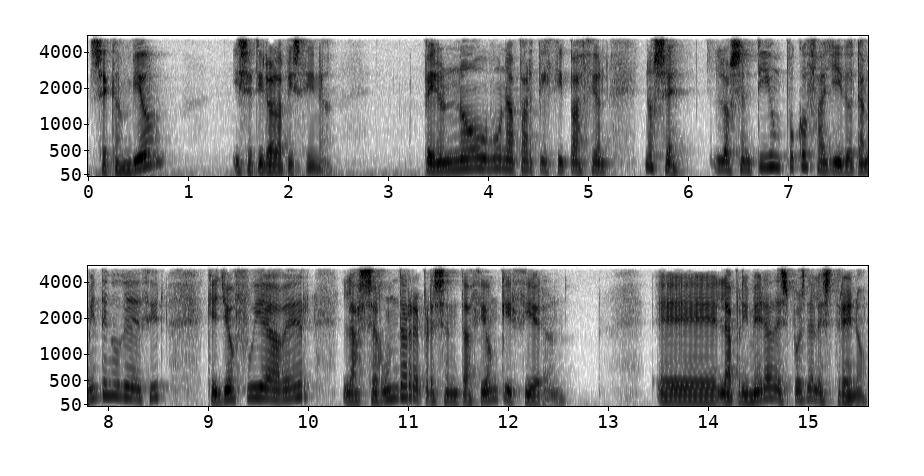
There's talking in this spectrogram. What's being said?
se cambió y se tiró a la piscina. Pero no hubo una participación, no sé, lo sentí un poco fallido. También tengo que decir que yo fui a ver la segunda representación que hicieron, eh, la primera después del estreno,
